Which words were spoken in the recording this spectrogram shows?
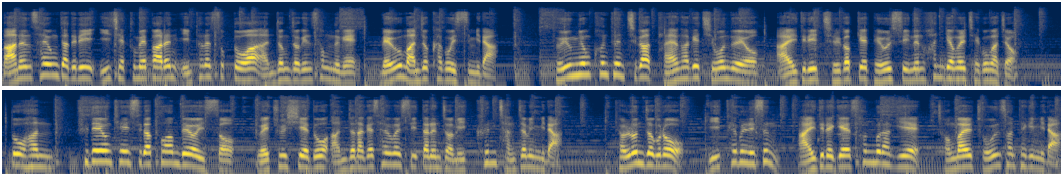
많은 사용자들이 이 제품의 빠른 인터넷 속도와 안정적인 성능에 매우 만족하고 있습니다. 교육용 콘텐츠가 다양하게 지원되어 아이들이 즐겁게 배울 수 있는 환경을 제공하죠. 또한 휴대용 케이스가 포함되어 있어 외출 시에도 안전하게 사용할 수 있다는 점이 큰 장점입니다. 결론적으로 이 태블릿은 아이들에게 선물하기에 정말 좋은 선택입니다.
